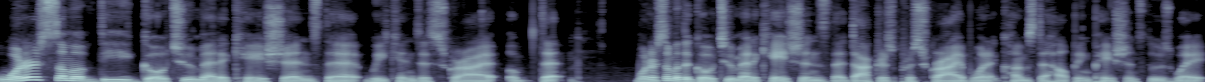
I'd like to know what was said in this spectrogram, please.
what are some of the go-to medications that we can describe uh, that what are some of the go-to medications that doctors prescribe when it comes to helping patients lose weight?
